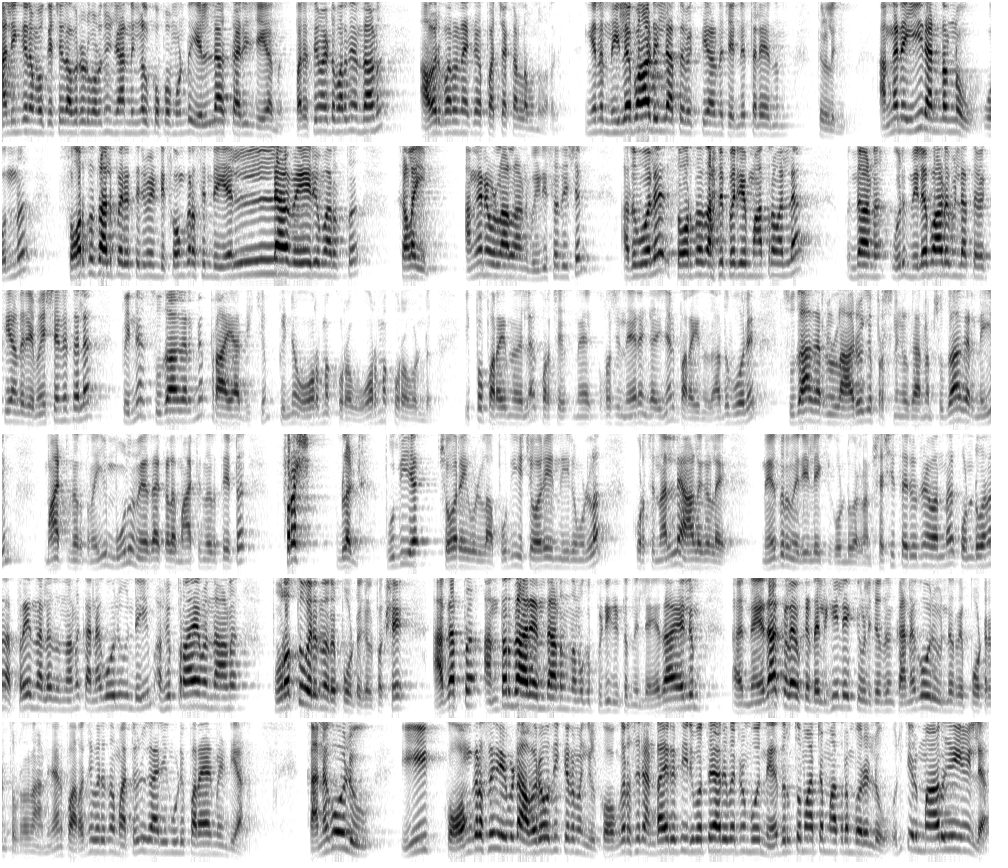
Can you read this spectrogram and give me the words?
ആലിംഗനമൊക്കെ ചെയ്ത് അവരോട് പറഞ്ഞു ഞാൻ നിങ്ങൾക്കൊപ്പമുണ്ട് എല്ലാ കാര്യം ചെയ്യാമെന്ന് പരസ്യമായിട്ട് പറഞ്ഞ എന്താണ്? അവർ പറഞ്ഞൊക്കെ പച്ചക്കള്ളമെന്ന് പറഞ്ഞു. ഇങ്ങനെ നിലപാടില്ലാത്ത വ്യക്തിയാണ് ചെന്നിത്തലയെന്നും തെളിഞ്ഞു. അങ്ങനെ ഈ രണ്ടെണ്ണവും ഒന്ന് സ്വാർത്ഥ താല്പര്യത്തിന് വേണ്ടി കോൺഗ്രസിന്റെ എല്ലാ വേരുമറുത്ത് കളയും. അങ്ങനെയുള്ള ആളാണ് വി ഡി സതീശൻ. അതുപോലെ സ്വാർത്ഥ താല്പര്യം മാത്രമല്ല എന്താണ്? ഒരു നിലപാടുമില്ലാത്ത വ്യക്തിയാണ് രമേശ് ചെന്നിത്തല. പിന്നെ സുധാകരന് പ്രായാധിക്യം പിന്നെ ഓർമ്മക്കുറവ്. ഓർമ്മക്കുറവുണ്ട്. ഇപ്പോൾ പറയുന്നതല്ല കുറച്ച് കുറച്ച് നേരം കഴിഞ്ഞാൽ പറയുന്നത്. അതുപോലെ സുധാകരനുള്ള ആരോഗ്യ പ്രശ്നങ്ങൾ കാരണം സുധാകരനെയും മാറ്റി നിർത്തണം. ഈ മൂന്ന് നേതാക്കളെ മാറ്റി നിർത്തിയിട്ട് ഫ്രഷ് ബ്ലഡ് പുതിയ ചോരയുള്ള പുതിയ ചോരയും നീരുമുള്ള കുറച്ച് നല്ല ആളുകളെ നേതൃനിരയിലേക്ക് കൊണ്ടുവരണം. ശശി തരൂരിനെ വന്ന് കൊണ്ടുവന്നാൽ അത്രയും നല്ലതെന്നാണ് കനകോലുവിന്റെയും അഭിപ്രായമെന്നാണ് പുറത്തു വരുന്ന റിപ്പോർട്ടുകൾ. പക്ഷേ അകത്ത് അന്തർധാര എന്താണെന്ന് നമുക്ക് പിടികിട്ടുന്നില്ല. ഏതായാലും നേതാക്കളെയൊക്കെ ഡൽഹിയിലേക്ക് വിളിച്ചതും കനകോലുവിന്റെ റിപ്പോർട്ടിനെ തുടർന്നാണ്. ഞാൻ പറഞ്ഞു വരുന്ന മറ്റൊരു കാര്യം കൂടി പറയാൻ വേണ്ടിയാണ്. കനകോലു ഈ കോൺഗ്രസിനെ ഇവിടെ അവരോധിക്കണമെങ്കിൽ കോൺഗ്രസ് രണ്ടായിരത്തി ഇരുപത്തി ആറ് വരുമ്പോൾ നേതൃത്വ മാറ്റം മാത്രം പോരല്ലോ. ഒരിക്കലും മാറുകയുമില്ല.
